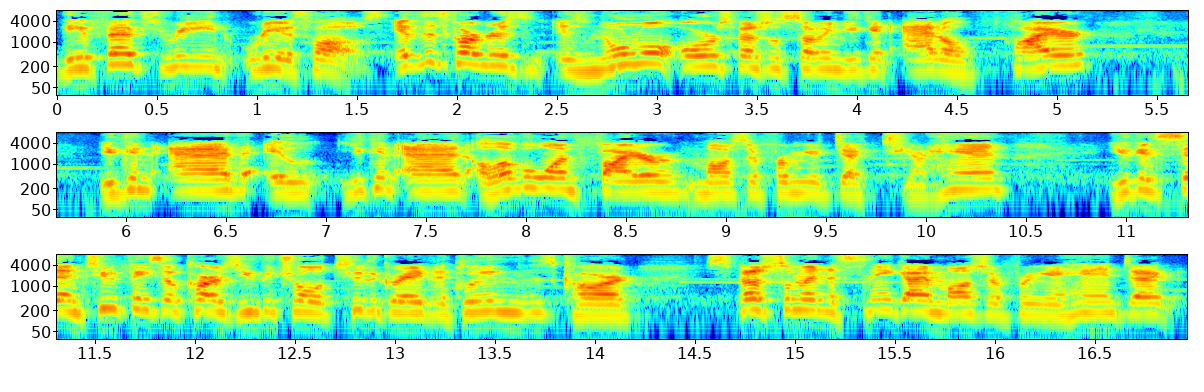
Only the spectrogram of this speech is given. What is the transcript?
The effects read, read as follows. If this card is, is normal or special summon, you can add a fire. You can add a you can add a level 1 fire monster from your deck to your hand. You can send two face-up cards you control to the grave, including this card. Special summon a Snake Eye monster from your hand deck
